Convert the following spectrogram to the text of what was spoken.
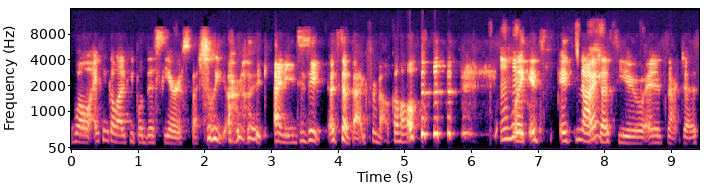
well, I think a lot of people this year especially are like, I need to take a step back from alcohol. Mhm. like it's it's not Right. just you and it's not just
